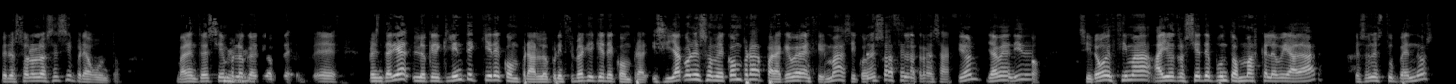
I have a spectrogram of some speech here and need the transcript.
pero solo lo sé si pregunto. ¿Vale? Entonces siempre lo que digo, eh, presentaría lo que el cliente quiere comprar, lo principal que quiere comprar. Y si ya con eso me compra, ¿para qué voy a decir más? Si con eso hace la transacción, ya he vendido. Si luego encima hay otros siete puntos más que le voy a dar, que son estupendos,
